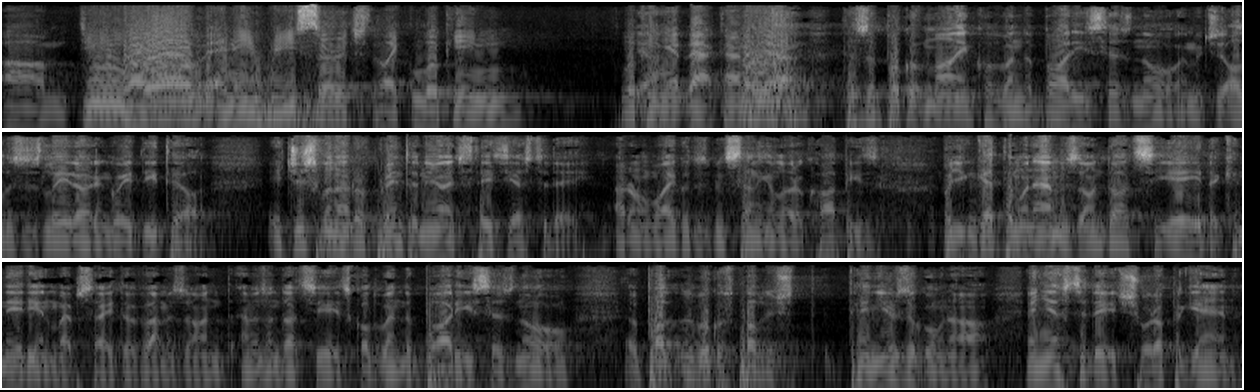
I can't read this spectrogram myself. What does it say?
um, do you know of any research like looking looking yeah. at that kind of oh, yeah. thing? There's a book of mine called When the Body Says No, in which all this is laid out in great detail. It just went out of print in the United States yesterday. I don't know why, because it's been selling a lot of copies. But you can get them on Amazon.ca, the Canadian website of Amazon, Amazon.ca. It's called When the Body Says No. The book was published 10 years ago now, and yesterday it showed up again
